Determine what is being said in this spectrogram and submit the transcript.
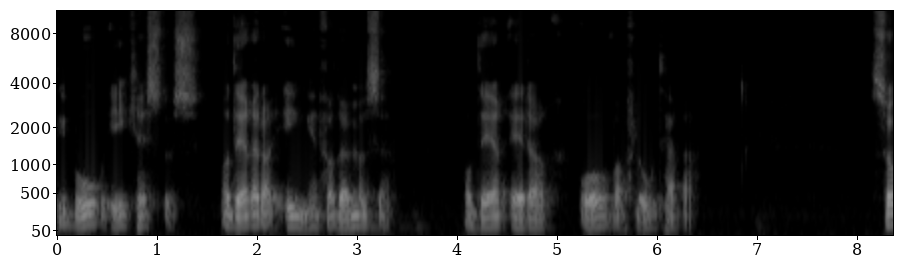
De bor i Kristus, og der er det ingen fordømmelse. Og der er det overflod, Herre. Så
